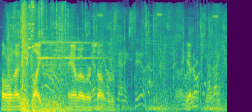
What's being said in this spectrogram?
Hold on, I need like ammo or something. standing still. Yep. You're lucky, I like you.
